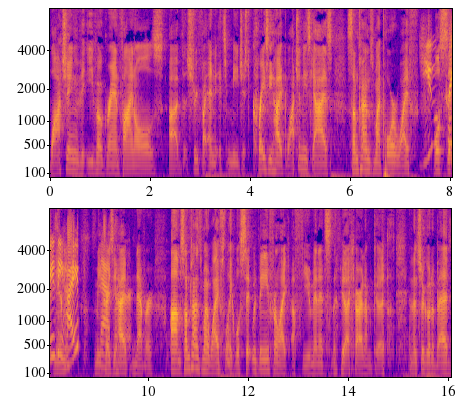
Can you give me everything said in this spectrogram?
watching the Evo Grand Finals, uh, the Street Fight, and it's me just crazy hype watching these guys. Sometimes my poor wife You will sit crazy near hype? Me crazy Never. hype? Never. Um, sometimes my wife like will sit with me for like a few minutes and then be like, "All right, I'm good," and then she'll go to bed.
